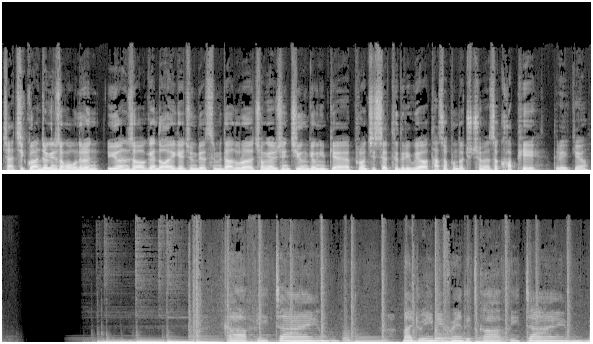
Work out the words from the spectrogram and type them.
자 직관적인 선곡 오늘은 유연석의 너에게 준비했습니다. 노래 청해 주신 지은경 님께 브런치 세트 드리고요. 다섯 분 더 추첨해서 커피 드릴게요. Coffee time. My dreamy friend, it's coffee time.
